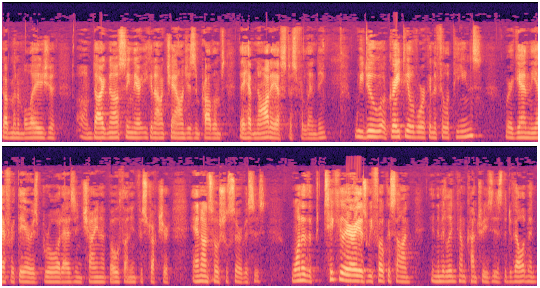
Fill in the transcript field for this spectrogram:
government of Malaysia um, diagnosing their economic challenges and problems, they have not asked us for lending. We do a great deal of work in the Philippines where again the effort there is broad as in China, both on infrastructure and on social services. One of the particular areas we focus on in the middle income countries is the development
